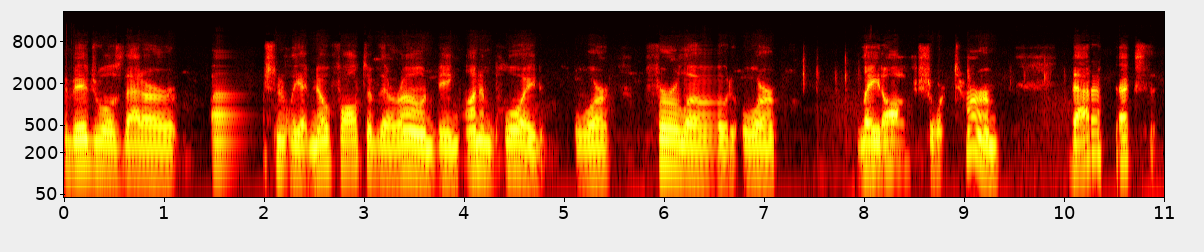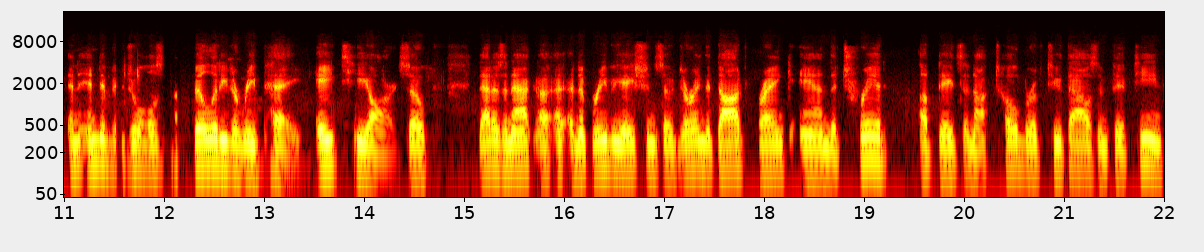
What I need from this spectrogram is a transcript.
Individuals that are unfortunately at no fault of their own being unemployed or furloughed or laid off short term, that affects an individual's ability to repay ATR. So that is an, uh, an abbreviation. So during the Dodd Frank and the TRID updates in October of 2015,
